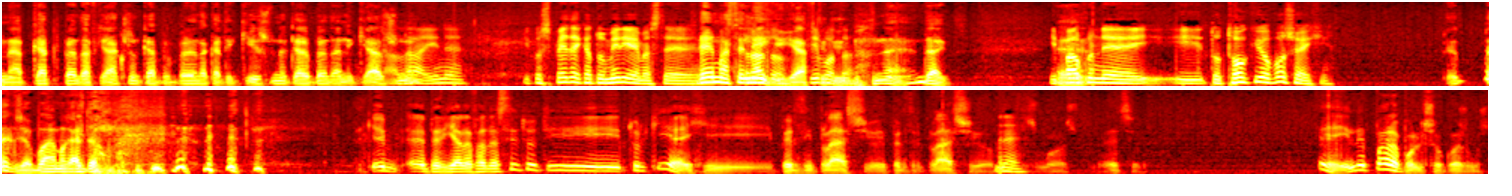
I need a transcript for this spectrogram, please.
να, κάποιοι πρέπει να τα φτιάξουν, κάποιοι πρέπει να τα κατοικήσουν, κάποιοι πρέπει να τα νοικιάσουν. Αλλά είναι 25 εκατομμύρια είμαστε. Δεν είμαστε στράτο, λίγοι για αυτή τίποτα. την. Ναι, εντάξει. Υπάρχουν, ε, η- το Τόκιο πόσο έχει; Ε, δεν ξέρω, μπορεί να είναι μεγαλύτερο. Και ε, παιδιά, να φανταστείτε ότι η Τουρκία έχει υπερδιπλάσιο, υπερτριπλάσιο Ναι. πληθυσμός. Έτσι. Ε, είναι πάρα πολύ ο κόσμος.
